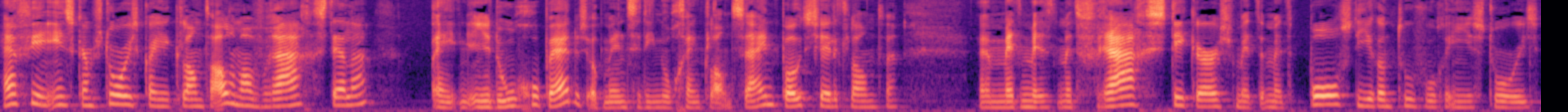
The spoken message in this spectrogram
Via Instagram Stories kan je klanten allemaal vragen stellen. In je doelgroep, hè, dus ook mensen die nog geen klant zijn, potentiële klanten. Eh, met, met, met vraagstickers, met, met polls die je kan toevoegen in je stories.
